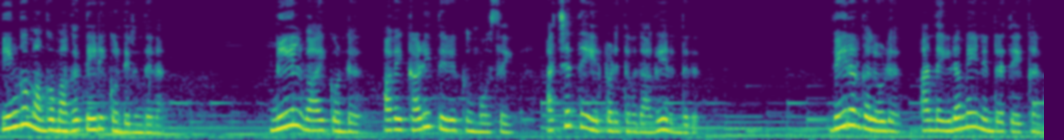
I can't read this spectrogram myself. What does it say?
இங்கும் அங்குமாக தேடிக்கொண்டிருந்தன. நீல் வாய் கொண்டு அவை கடித்திழுக்கும் ஓசை அச்சத்தை ஏற்படுத்துவதாக இருந்தது. வீரர்களோடு அந்த இடமே நின்ற தேக்கன்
